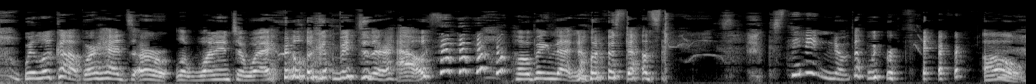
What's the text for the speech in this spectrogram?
we look up. Our heads are like one inch away. We look up into their house, hoping that no one was downstairs because they didn't know that we were there. Oh.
